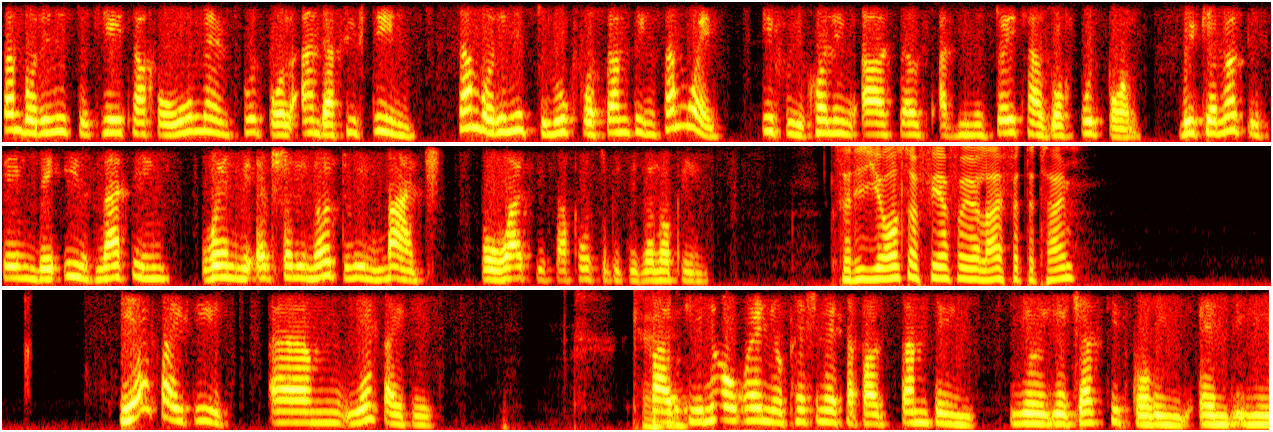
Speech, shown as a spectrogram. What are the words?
Somebody needs to cater for women's football under 15. Somebody needs to look for something somewhere. If we're calling ourselves administrators of football, we cannot be saying there is nothing when we're actually not doing much for what we're supposed to be developing. So, did you also fear for your life at the time? Yes, I did. Um, yes, I did. Okay. But you know, when you're passionate about something, you you just keep going, and you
